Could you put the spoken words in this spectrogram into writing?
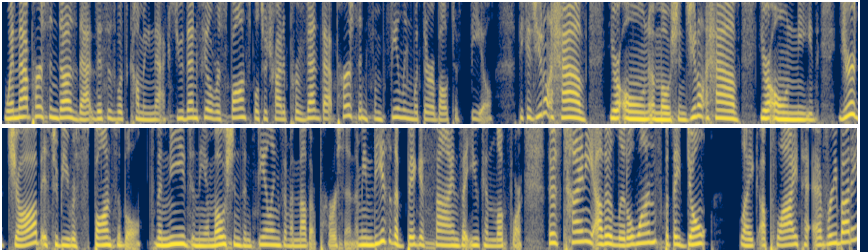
when that person does that, this is what's coming next. You then feel responsible to try to prevent that person from feeling what they're about to feel because you don't have your own emotions, you don't have your own needs. Your job is to be responsible for the needs and the emotions and feelings of another person. I mean, these are the biggest signs that you can look for. There's tiny other little ones, but they don't like apply to everybody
